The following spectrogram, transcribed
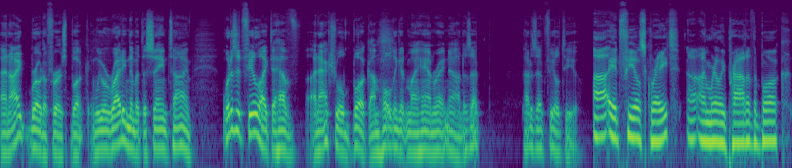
And I wrote a first book, and we were writing them at the same time. What does it feel like to have an actual book? I'm holding it in my hand right now. Does that How does that feel to you? Uh, it feels great. Uh, I'm really proud of the book.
